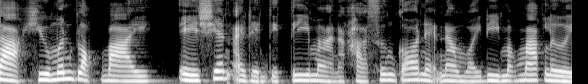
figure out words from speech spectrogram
จาก Human Blog by Asian Identity มานะคะ ซึ่งก็แนะนำไว้ดีมากๆเลย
